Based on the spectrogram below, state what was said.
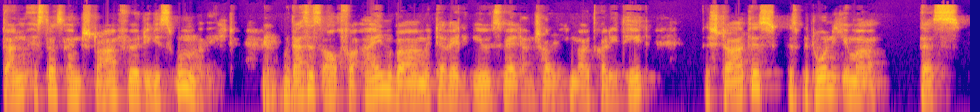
dann ist das ein strafwürdiges Unrecht. Und das ist auch vereinbar mit der religiös-weltanschaulichen Neutralität des Staates. Das betone ich immer, dass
